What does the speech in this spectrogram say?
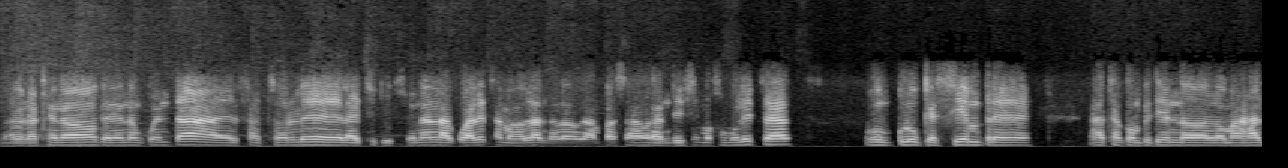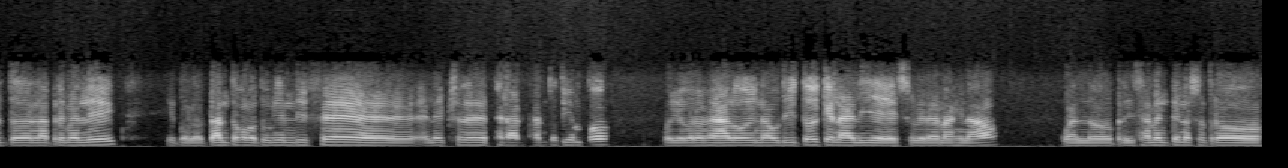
la verdad es que no, teniendo en cuenta el factor de la institución en la cual estamos hablando, ¿no? Que han pasado grandísimos futbolistas, un club que siempre ha estado compitiendo en lo más alto en la Premier League y por lo tanto, como tú bien dices, el hecho de esperar tanto tiempo, pues yo creo que es algo inaudito y que nadie se hubiera imaginado cuando precisamente nosotros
